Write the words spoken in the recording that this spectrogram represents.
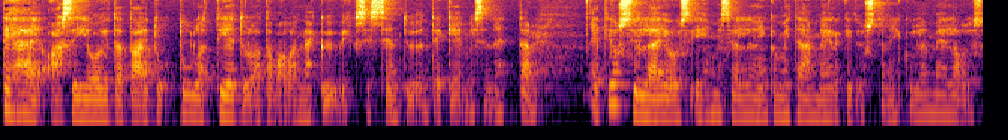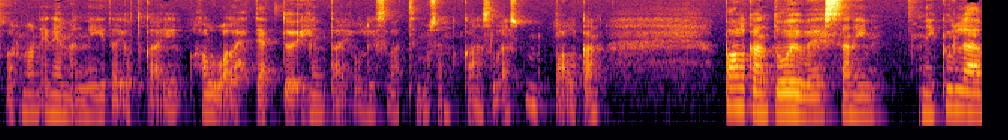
tehdä asioita tai tulla tietyllä tavalla näkyviksi sen työn tekemisen. Että, että jos sillä ei olisi ihmiselle niin mitään merkitystä, niin kyllä meillä olisi varmaan enemmän niitä, jotka ei halua lähteä töihin tai olisivat semmoisen kansalaispalkan palkan toiveessa, niin, niin kyllä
